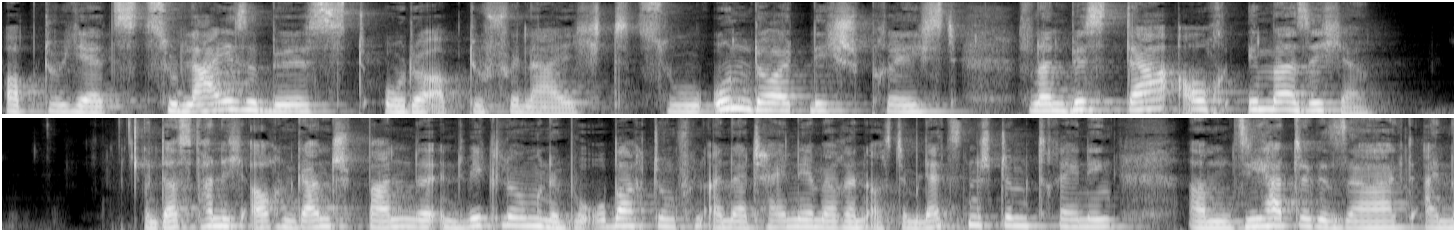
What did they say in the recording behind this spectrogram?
ob du jetzt zu leise bist oder ob du vielleicht zu undeutlich sprichst, sondern bist da auch immer sicher. Und das fand ich auch eine ganz spannende Entwicklung, eine Beobachtung von einer Teilnehmerin aus dem letzten Stimmtraining. Ähm, sie hatte gesagt, ein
